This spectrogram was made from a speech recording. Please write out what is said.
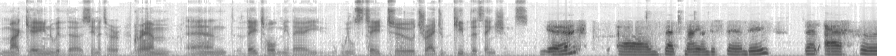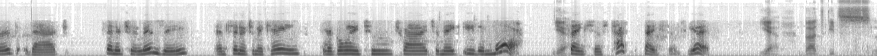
McCain, with uh, Senator Graham, and they told me they will stay to try to keep the sanctions. Yes, um, that's my understanding. That I heard that Senator Lindsey and Senator McCain were going to try to make even more Yeah, sanctions, tough sanctions. Yes. yeah, but it's uh,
